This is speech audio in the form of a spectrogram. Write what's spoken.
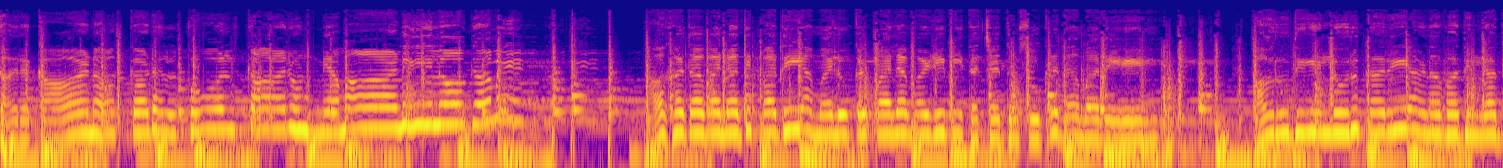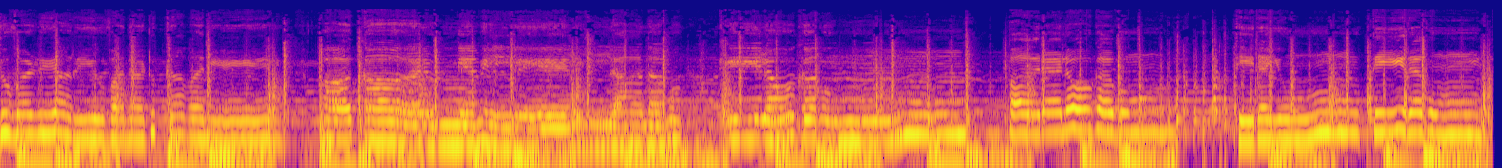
കര കാണാ കടൽ പോൽ കാരുണ്യമാണീ ലോകമേ. അഹതവനധിപതി അമലുകൾ പല വഴി വിതച്ചതും സുഹൃതമതേ. അറുതിയിൽ ഒരു തരിയളവതിൽ അതുവഴി അറിയുവാൻ അടുക്കവനേ ആ കാരുണ്യമില്ലേലില്ല ഈ ലോകവും. പരലോകവും திரையும் தீரவும்.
